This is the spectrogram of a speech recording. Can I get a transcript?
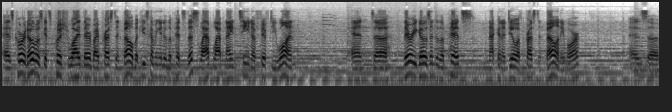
As Corredovos gets pushed wide there by Preston Bell, but he's coming into the pits this lap, lap 19 of 51. And uh, there he goes into the pits. Not going to deal with Preston Bell anymore. As uh,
